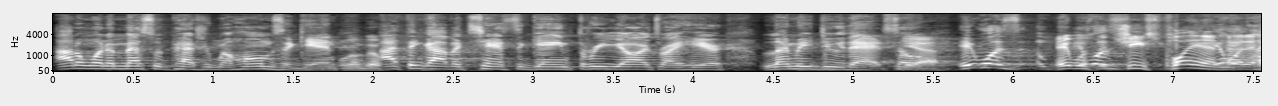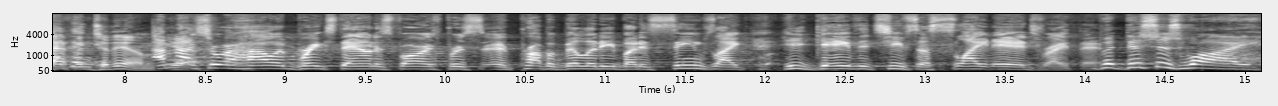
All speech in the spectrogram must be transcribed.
I don't want to mess with Patrick Mahomes again. gonna go- I think I have a chance to gain three yards right here. Let me do that. So Yeah. it was. It was the Chiefs' plan had it happened to them. I'm Yeah. not sure how it breaks down as far as pers- uh, probability, but it seems like he gave the Chiefs a slight edge right there. But this is why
